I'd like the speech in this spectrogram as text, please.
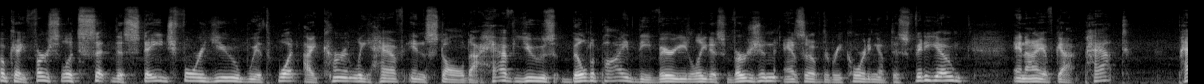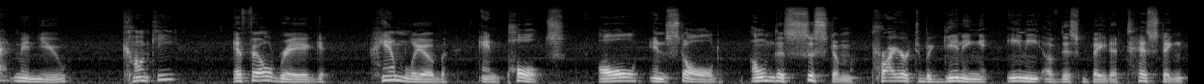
Okay, first let's set the stage for you with what I currently have installed. I have used Build-A-Pi, the very latest version as of the recording of this video, and I have got Pat, Pat Menu, Conky, FLRig, HamLib, and Pulse all installed on this system prior to beginning any of this beta testing.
